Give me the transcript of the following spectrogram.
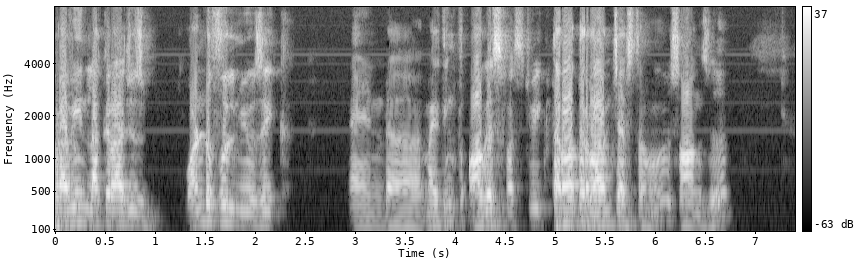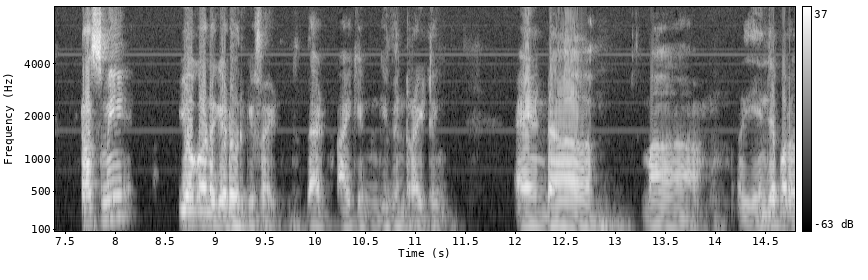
ప్రవీణ్ లక్రాజుస్ wonderful music and I think August first week తర్వాత లాంచ్ చేస్తాము songs trust me you're gonna get ఉరికిఫైడ్ that I can give in writing and మా ఏం చెప్పాలో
